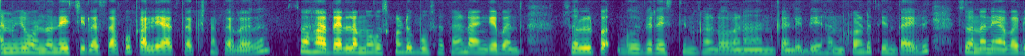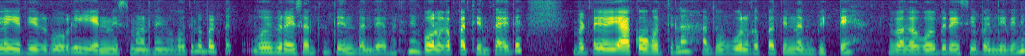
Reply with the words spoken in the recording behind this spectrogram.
ನಮಗೆ ಒಂದೊಂದೇ ಚೀಲ ಸಾಕು. ಖಾಲಿ ಆದ ತಕ್ಷಣ ತರೋದು. ಸೊ ಅದೆಲ್ಲ ಮುಗಿಸ್ಕೊಂಡು ಬೂಸ ತಗೊಂಡು ಹಂಗೆ ಬಂದು ಸ್ವಲ್ಪ ಗೋಬಿ ರೈಸ್ ತಿನ್ಕೊಂಡು ಹೋಗೋಣ ಅಂದ್ಕೊಂಡಿದ್ದೆ ಅಂದ್ಕೊಂಡು ತಿಂತಾಯಿದ್ವಿ ಸೊ ನಾನು ಯಾವಾಗಲೇ ಹಿರಿಯರ್ಗೆ ಹೋಗಲಿ ಏನು ಮಿಸ್ ಮಾಡ್ದಂಗೆ ಗೊತ್ತಿಲ್ಲ ಬಟ್ ಗೋಬಿ ರೈಸ್ ಅಂತ ತಿಂದು ಬಂದೆ. ಬರ್ತೀನಿ ಗೋಲ್ಗಪ್ಪ ತಿಂತಾಯಿದ್ದೆ ಬಟ್ ಯಾಕೋ ಗೊತ್ತಿಲ್ಲ, ಅದು ಗೋಲ್ಗಪ್ಪ ತಿನ್ನೋದು ಬಿಟ್ಟೆ. ಇವಾಗ ಗೋಬಿ ರೈಸಿಗೆ ಬಂದಿದ್ದೀನಿ.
